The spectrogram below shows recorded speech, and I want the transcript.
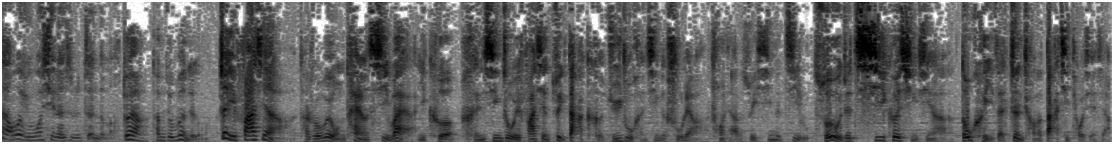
那问雨墨星人是不是真的吗？对啊，他们就问这个嘛。这一发现啊，他说为我们太阳系外啊一颗恒星周围发现最大可居住恒星的数量啊，创下了最新的记录。所有这七颗行星啊，都可以在正常的大气条件下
